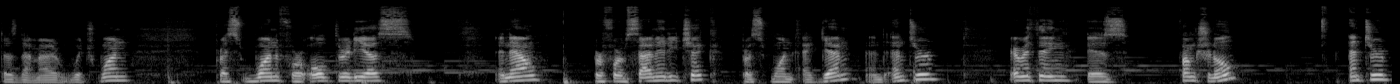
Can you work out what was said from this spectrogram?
does not matter which one. Press 1 for old 3DS. And now, perform sanity check, press 1 again and enter. Everything is functional. Enter.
